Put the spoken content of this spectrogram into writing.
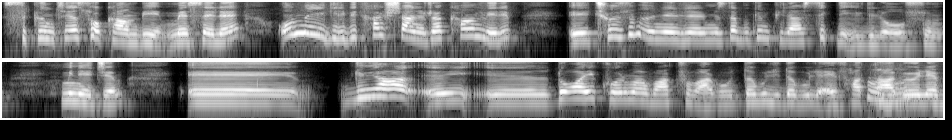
sıkıntıya sokan bir mesele. Onunla ilgili birkaç tane rakam verip e, çözüm önerilerimizde bugün plastikle ilgili olsun Mineciğim. E, Dünya e, e, Doğayı Koruma Vakfı var. Bu WWF hatta Hı hı, böyle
